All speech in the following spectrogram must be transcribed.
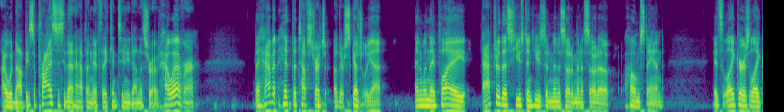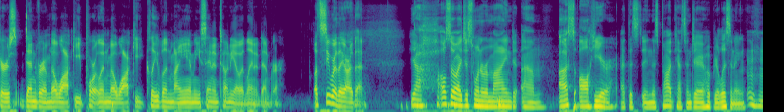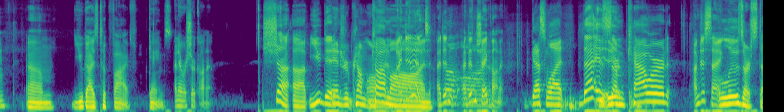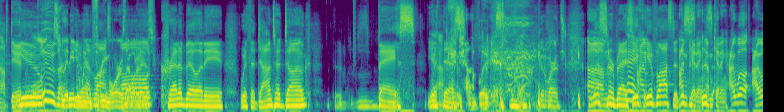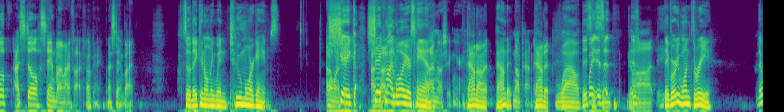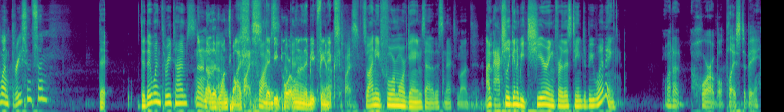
I would not be surprised to see that happen if they continue down this road. However, they haven't hit the tough stretch of their schedule yet. And when they play after this Houston, Houston, Minnesota, Minnesota homestand, it's Lakers, Lakers, Denver, Milwaukee, Portland, Milwaukee, Cleveland, Miami, San Antonio, Atlanta, Denver. Let's see where they are then. Yeah. Also, I just want to remind um, us all here at this in this podcast, and Jay, I hope you're listening. Mm-hmm. Um, you guys took five games. I never shook on it. Shut up! You did, Andrew, come on. Come on! I didn't. I didn't. I didn't shake on it. Guess what? That is You're- some coward I'm just saying. loser stuff, dude. You- loser. They need to You win three more. Is that what it all is? Credibility with the down to dunk base Yeah. with Good this. job, Luke. Good words. Um, Listener base, hey, you, I'm- you've lost it. I'm This is- kidding. this- I'm kidding. I will. I will. I still stand by my five. Okay, I stand by it. So they can only win two more games. I don't want Shake, to I'm shake not my shaking- lawyer's hand. I'm not shaking your hand. Pound on it. Pound it. Not pounding. Pound it. Wow, this Wait, is, is some- it? is- God. They've already won three. They won three since then. They, did they win three times? No, no, No, no. they've no. won twice. Twice. Twice. They beat Portland Okay. and they beat Phoenix. Twice. So I need four more games out of this next month. I'm actually going to be cheering for this team to be winning. What a horrible place to be.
